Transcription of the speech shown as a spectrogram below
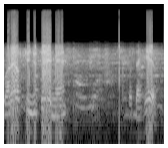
What else can you say, man? What the hell?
